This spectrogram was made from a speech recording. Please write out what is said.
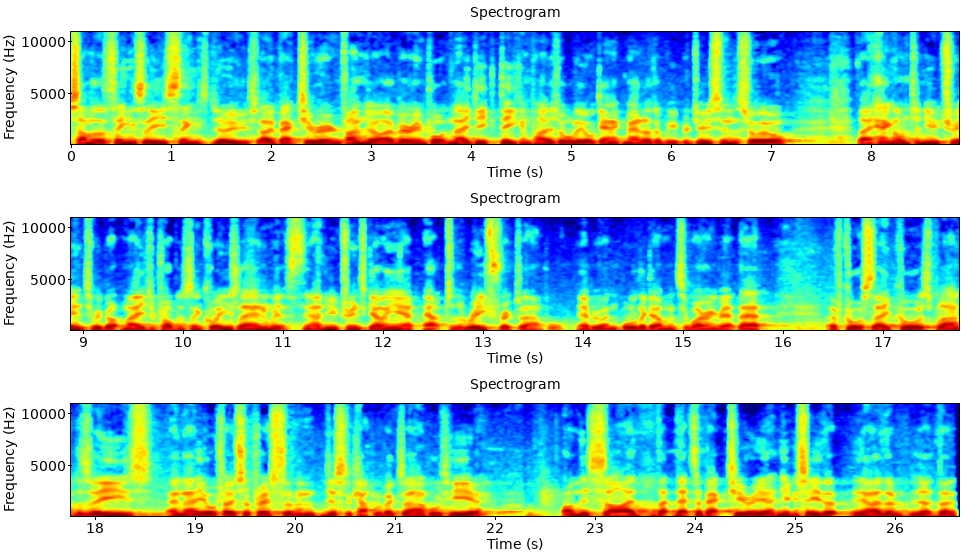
some of the things these things do. So bacteria and fungi are very important. They de decompose all the organic matter that we produce in the soil. They hang on to nutrients. We've got major problems in Queensland with you know, nutrients going out, out to the reef, for example. Everyone, all the governments are worrying about that. Of course, they cause plant disease and they also suppress them. And just a couple of examples here. On this side, that, that's a bacteria, and you can see that you know, the, the,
